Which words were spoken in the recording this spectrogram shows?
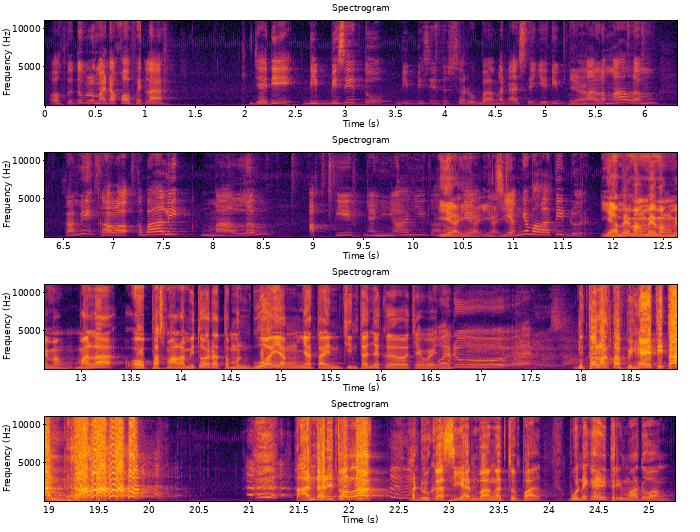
waktu itu belum ada covid lah jadi di bis itu di bis itu seru banget asli jadi Iya. malam-malam kami kalau ke Bali malam aktif nyanyi-nyanyi karaoke Iya, iya, iya, iya. siangnya malah tidur Ya memang memang memang. Malah oh pas malam itu ada temen gua yang nyatain cintanya ke ceweknya. waduh Ditolak tapi hei Titan. Anda ditolak. Aduh kasihan banget tuh Pak. Boneka ini terima doang.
